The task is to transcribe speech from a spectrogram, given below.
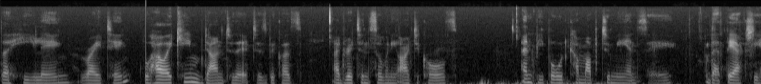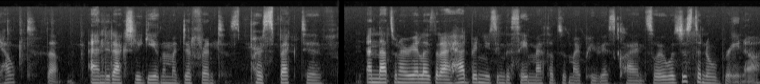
the healing writing. How i came down to it is because i'd written so many articles and people would come up to me and say that they actually helped them and it actually gave them a different perspective. And that's when i realized that i had been using the same methods with my previous clients so it was just a no-brainer.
